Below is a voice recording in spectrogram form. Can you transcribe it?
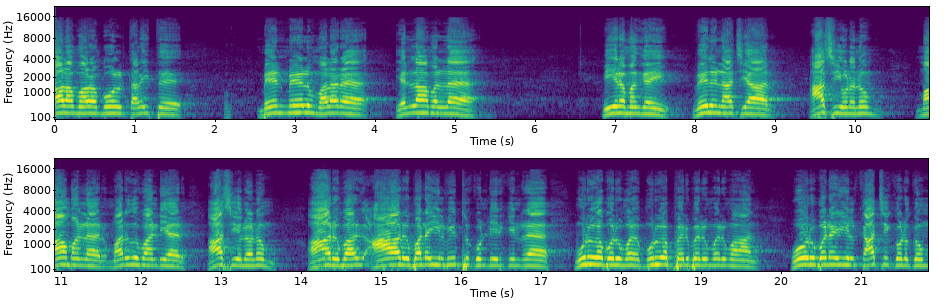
ஆலமரம் போல் தலைத்து மேன்மேலும் வளர எல்லாமல்ல வீரமங்கை வேலு நாச்சியார் ஆசியுடனும் மாமன்னர் மருதுபாண்டியர் ஆசியுடனும் ஆறு ப- ஆறு படையில் வீற்று கொண்டிருக்கின்ற முருகபெரு முருகப்பெருபெருமெருமான் ஒரு படையில் காட்சி கொடுக்கும்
